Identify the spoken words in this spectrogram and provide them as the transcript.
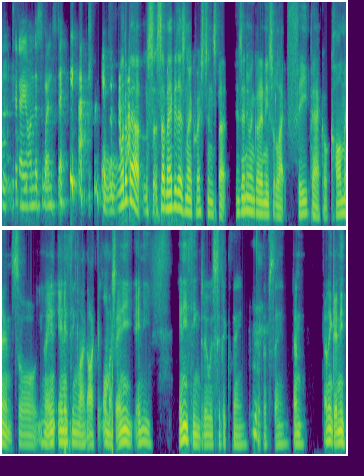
better today on this Wednesday afternoon. What about, so, so maybe there's no questions, but has anyone got any sort of like feedback or comments or, you know, anything like, like almost any, any, anything to do with civic theme that they've seen? And I think any,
